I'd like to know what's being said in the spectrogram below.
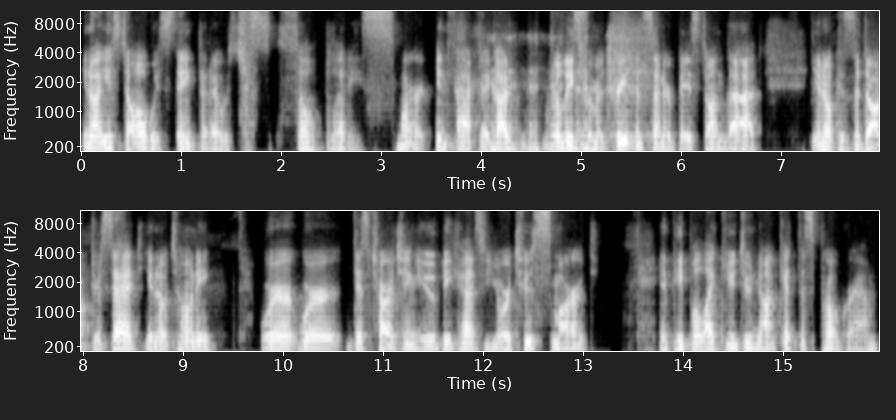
you know, I used to always think that I was just so bloody smart. In fact, I got released from a treatment center based on that, you know, because the doctor said, you know, Tony, we're we're discharging you because you're too smart, and people like you do not get this program.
